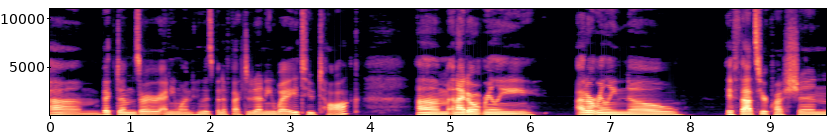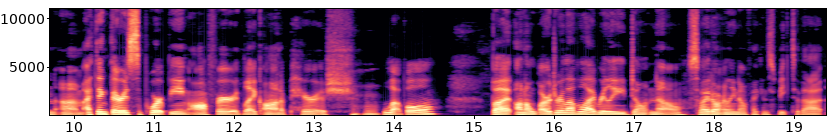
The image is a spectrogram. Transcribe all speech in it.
um, victims or anyone who has been affected in any way to talk. Um, and I don't really, I don't really know if that's your question. Um, I think there is support being offered, like on a parish Mm-hmm. level, but on a larger level, I really don't know. So I don't really know if I can speak to that.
